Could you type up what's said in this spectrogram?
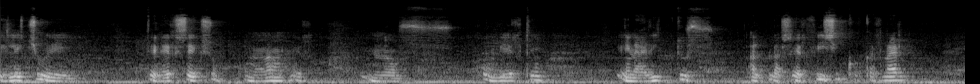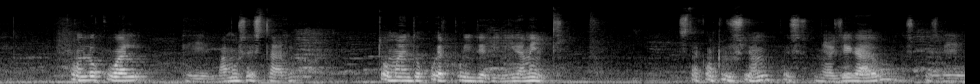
el hecho de tener sexo con una mujer nos convierte en adictos al placer físico, carnal, con lo cual eh, vamos a estar tomando cuerpo indefinidamente. Esta conclusión pues, me ha llegado después de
